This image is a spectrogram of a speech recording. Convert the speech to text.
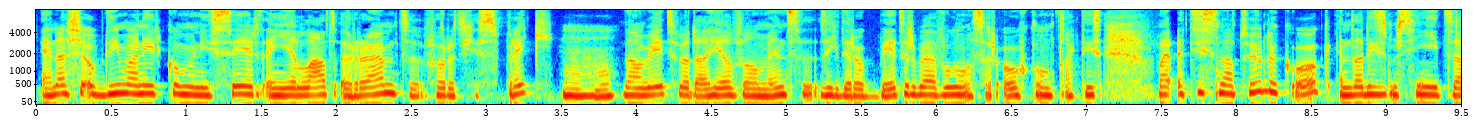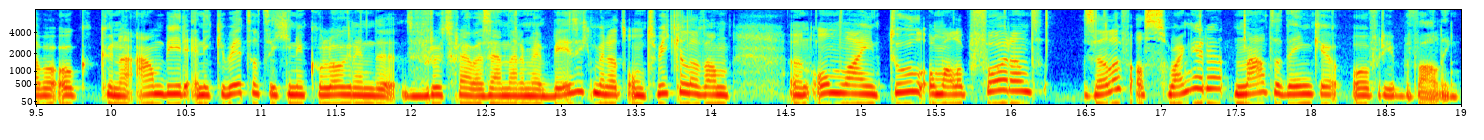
En als je op die manier communiceert en je laat ruimte voor het gesprek, dan weten we dat heel veel mensen zich daar ook beter bij voelen als er oogcontact is. Maar het is natuurlijk ook, en dat is misschien iets dat we ook kunnen aanbieden, en ik weet dat de gynaecologen en de, de vroedvrouwen zijn daarmee bezig, met het ontwikkelen van een online tool om al op voorhand zelf als zwangere na te denken over je bevalling.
